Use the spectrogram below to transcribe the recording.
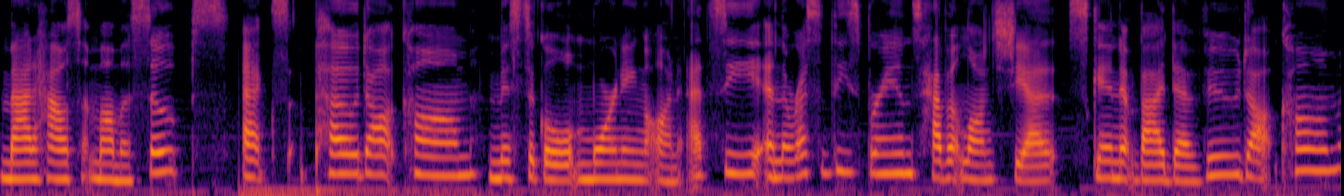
Madhouse Mama Soaps, xpo.com, Mystical Morning on Etsy, and the rest of these brands haven't launched yet. SkinByDevu.com,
